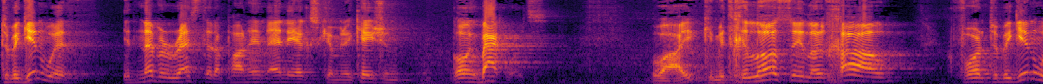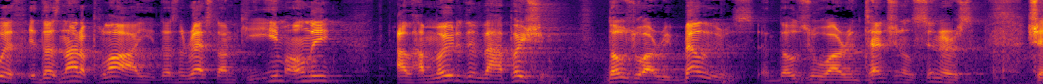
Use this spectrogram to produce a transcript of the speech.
to begin with, it never rested upon him any excommunication going backwards. Why? For to begin with, it does not apply, it doesn't rest on ki'im only al those who are rebellious and those who are intentional sinners, they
